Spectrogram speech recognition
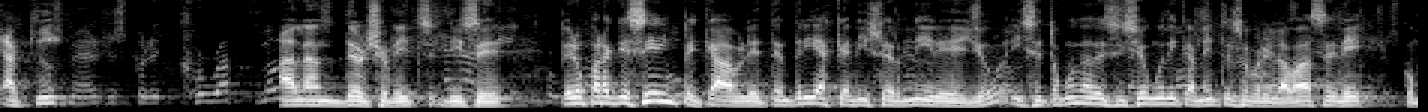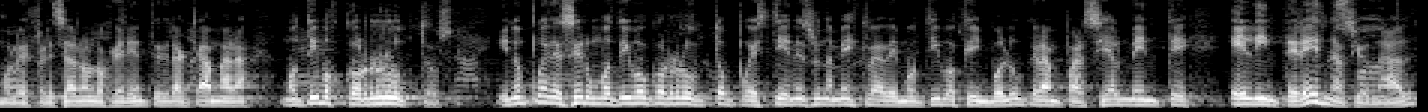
aquí Alan Dershowitz dice, pero para que sea impecable tendrías que discernir ello y se tomó una decisión únicamente sobre la base de, como lo expresaron los gerentes de la Cámara, motivos corruptos. Y no puede ser un motivo corrupto, pues tienes una mezcla de motivos que involucran parcialmente el interés nacional,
